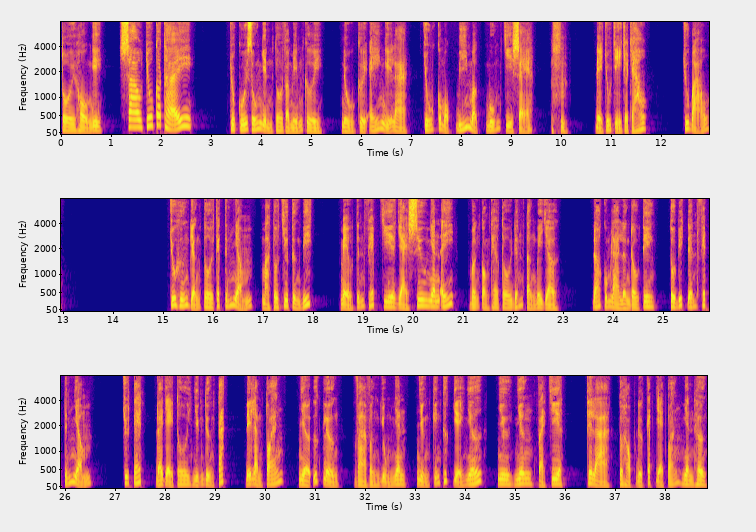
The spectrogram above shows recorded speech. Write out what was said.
Tôi hồ nghi. Sao chú có thể... Chú cúi xuống nhìn tôi và mỉm cười. Nụ cười ấy nghĩa là chú có một bí mật muốn chia sẻ. Để chú chỉ cho cháu. Chú bảo. Chú hướng dẫn tôi cách tính nhẩm mà tôi chưa từng biết. Mẹo tính phép chia dài siêu nhanh ấy, vẫn còn theo tôi đến tận bây giờ. Đó cũng là lần đầu tiên tôi biết đến phép tính nhẩm. Chú ted đã dạy tôi những đường tắt để làm toán nhờ ước lượng và vận dụng nhanh những kiến thức dễ nhớ như nhân và chia. Thế là tôi học được cách giải toán nhanh hơn.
